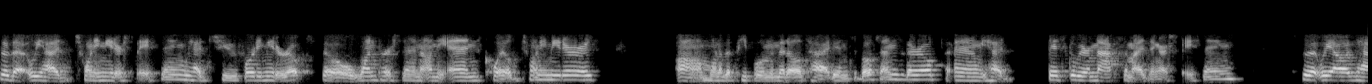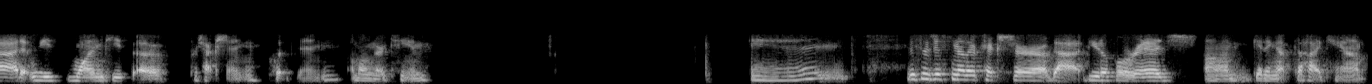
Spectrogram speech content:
so that we had 20 meter spacing. We had two 40 meter ropes. So one person on the end coiled 20 meters. Um, one of the people in the middle tied into both ends of the rope. And we had basically, we were maximizing our spacing so that we always had at least one piece of protection clipped in among our team. And this is just another picture of that beautiful ridge um, getting up to high camp.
